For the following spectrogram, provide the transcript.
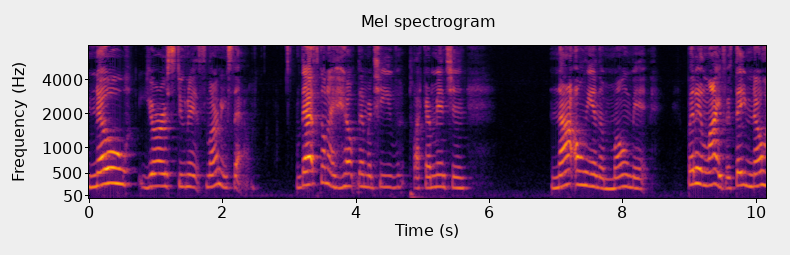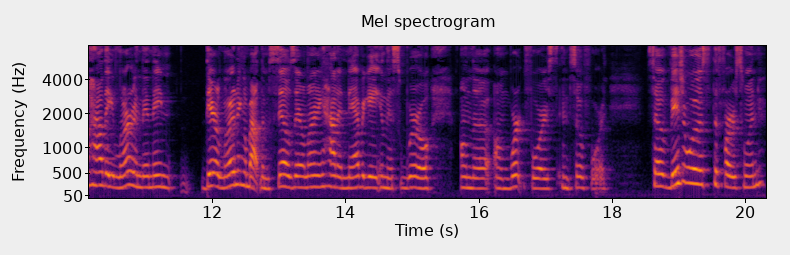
know your student's learning style. That's going to help them achieve, like I mentioned, not only in the moment, but in life. If they know how they learn, then they they're learning about themselves. They're learning how to navigate in this world on the um, workforce and so forth. So visual is the first one.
